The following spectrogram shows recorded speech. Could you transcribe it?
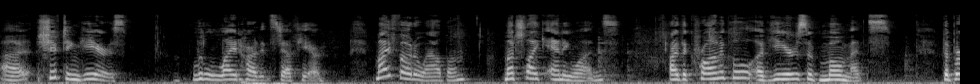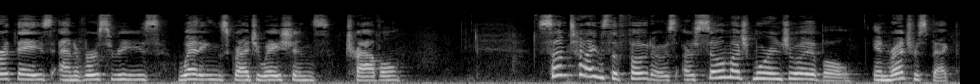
uh, shifting gears, a little lighthearted stuff here. My photo album, much like anyone's, are the chronicle of years of moments the birthdays, anniversaries, weddings, graduations, travel. Sometimes the photos are so much more enjoyable in retrospect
